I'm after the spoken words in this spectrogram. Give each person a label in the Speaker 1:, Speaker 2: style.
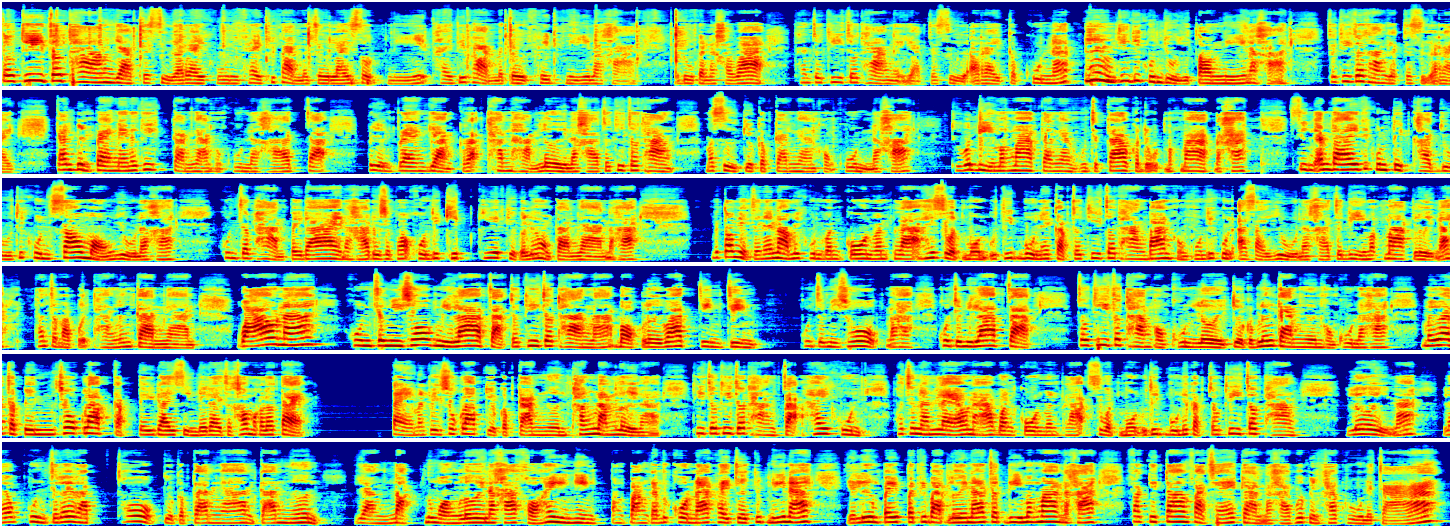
Speaker 1: เจ้าที่เจ้าทางอยากจะสื่ออะไรคุณ ใครที่ผ่านมาเจอไลฟ์สดนี้ ใครที่ผ่านมาเจอคลิปนี้นะคะมาดูกันนะคะว่า ท่านเจ้าที่เจ้าทางเนี่ยอยากจะสื่ออะไรกับคุณนะที่ที่คุณอยู่อยู่ตอนนี้นะคะ เจ้าที่เจ้าทางอยากจะสื่ออะไร การเปลี่ยนแปลงในหน้าที่การงานของคุณนะคะ จะเปลี่ยนแปลงอย่างกระทันหันเลยนะคะ เจ้าที่เจ้าทางมาสื่อเกี่ยวกับการงานของคุณนะคะ ถือว่าดีมากๆ การงานของคุณจะก้าวกระโดดมากๆนะคะ สิ่งอันใดที่คุณติดขัดอยู่ที่คุณเศร้าหมองอยู่นะคะ คุณจะผ่านไปได้นะคะ โดยเฉพาะคนที่คิดเครียดเกี่ยวกับเรื่องของการงานนะคะไม่ต้องอยากจะแนะนำให้คุณวันโกนวันพระให้สวดมนต์อุทิศบุญให้กับเจ้าที่เจ้าทางบ้านของคุณที่คุณอาศัยอยู่นะคะ จะดีมากๆเลยนะ ท่านจะมาเปิดทางเรื่องการงาน ว้าวนะ คุณจะมีโชคมีลาภจากเจ้าที่เจ้าทางนะ บอกเลยว่าจริง ๆ คุณจะมีโชคนะคะ คุณจะมีลาภจากเจ้าที่เจ้าทางของคุณเลย เกี่ยวกับเรื่องการเงินของคุณนะคะ ไม่ว่าจะเป็นโชคลาภกับใดๆสิ่งใด ๆ จะเข้ามาก็แล้วแต่ แต่มันเป็นโชคลาภเกี่ยวกับการเงินทั้งนั้นเลยนะะที่เจ้าที่เจ้าทางจะให้คุณ เพราะฉะนั้นแล้วนะ วันโกนวันพระสวดมนต์อุทิศบุญให้กับเจ้าที่เจ้าทางเลยนะ แล้วคุณจะได้รับโชคเกี่ยวกับการงาน การเงิน อย่างหนักหน่วงเลยนะคะ ขอให้เฮงปังๆกันทุกคนนะ ใครเจอคลิปนี้นะ อย่าลืมไปปฏิบัติเลยนะจะดีมากๆนะคะ ฝากติดตามฝากแชร์ให้กันนะคะ เพื่อเป็นค่าครูนะจ๊ะ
